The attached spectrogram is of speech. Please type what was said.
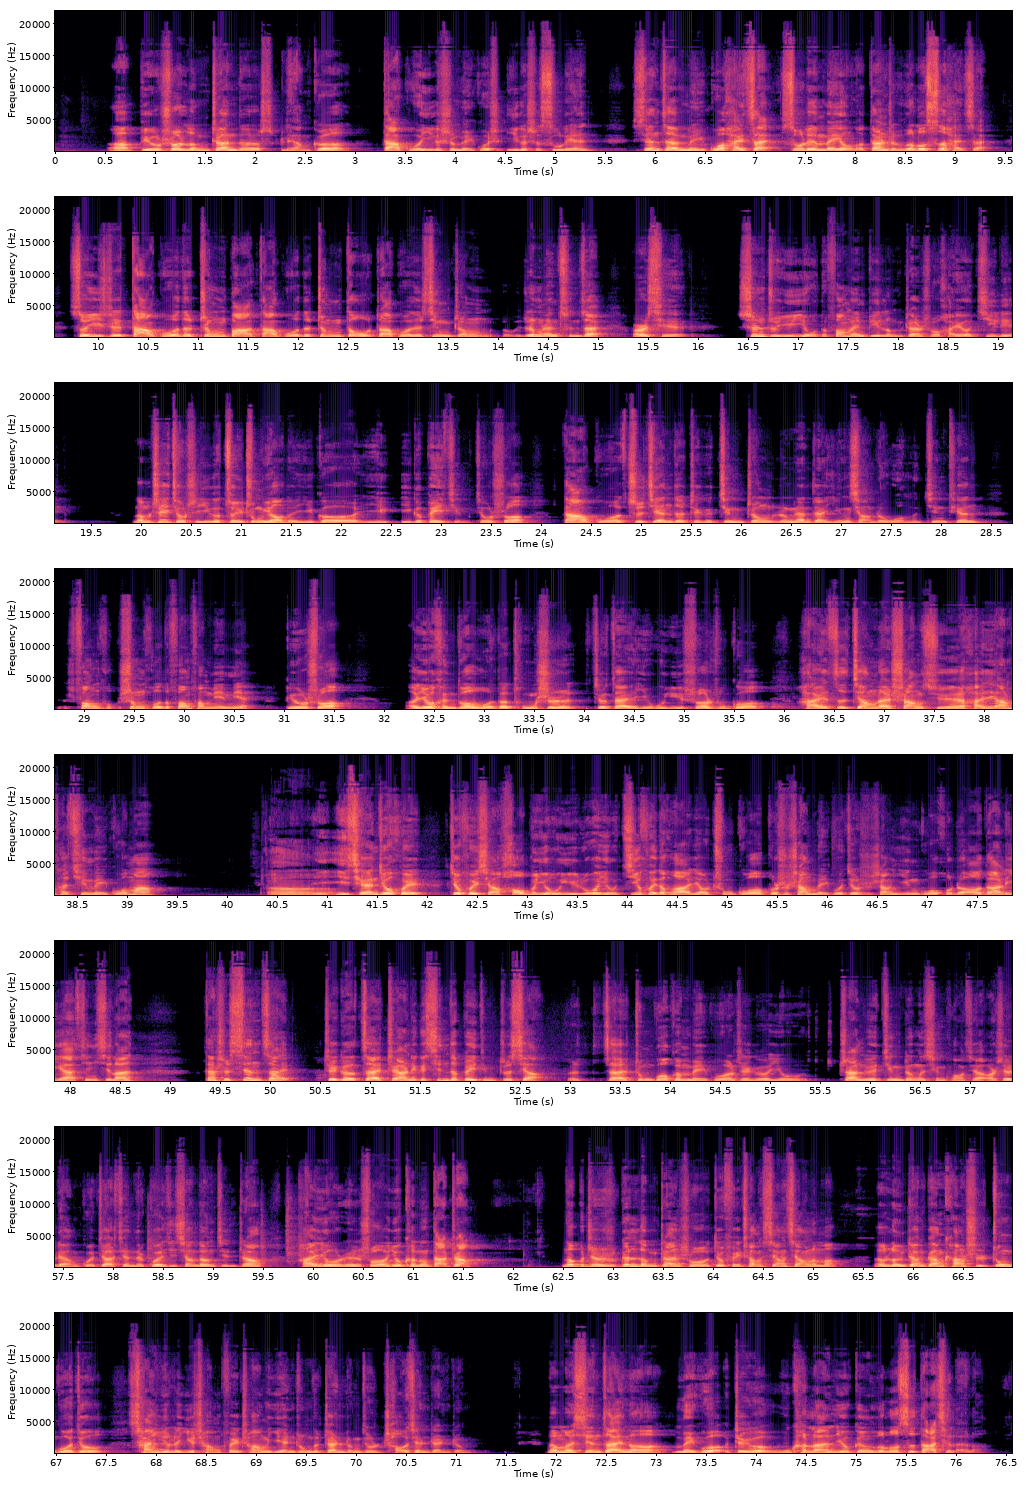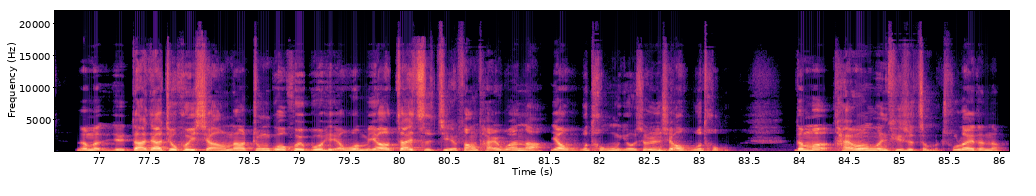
啊，比如说冷战的两个大国，一个是美国，是一个是苏联。现在美国还在，苏联没有了，但是俄罗斯还在。所以这大国的争霸、大国的争斗、大国的竞争仍然存在，而且甚至于有的方面比冷战时候还要激烈。那么这就是一个最重要的一个一一个背景，就是说大国之间的这个竞争仍然在影响着我们今天。方生活的方方面面，比如说，呃，有很多我的同事就在犹豫说，如果孩子将来上学，还让他去美国吗？啊，以以前就会就会想毫不犹豫，如果有机会的话要出国，不是上美国就是上英国或者澳大利亚、新西兰。但是现在这个在这样的一个新的背景之下，呃，在中国跟美国这个有。战略竞争的情况下，而且两个国家现在关系相当紧张，还有人说有可能打仗，那不就是跟冷战说就非常相像了吗？呃，冷战刚开始，中国就参与了一场非常严重的战争，就是朝鲜战争。那么现在呢，美国这个乌克兰又跟俄罗斯打起来了，那么大家就会想，那中国会不会我们要再次解放台湾呢？要武统？有些人是要武统。那么台湾问题是怎么出来的呢？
